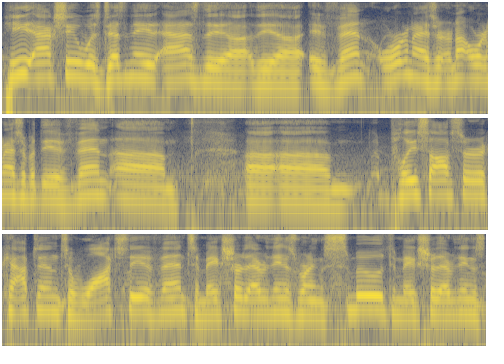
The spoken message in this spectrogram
He actually was designated as the uh, the uh, event organizer, or not organizer, but the event um, uh, um, police officer, or captain, to watch the event, to make sure that everything is running smooth, to make sure that everything's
